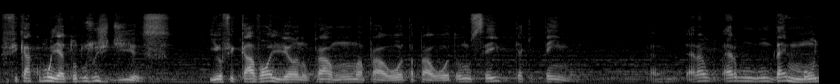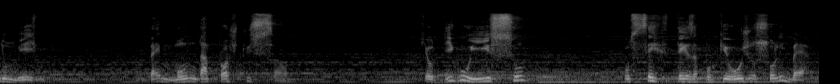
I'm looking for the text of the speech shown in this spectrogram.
ficar com mulher todos os dias. E eu ficava olhando para uma, para outra, para outra. Eu não sei o que é que tem, mano. É, era, era um demônio mesmo. Um demônio da prostituição. Que eu digo isso com certeza, porque hoje eu sou liberto.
